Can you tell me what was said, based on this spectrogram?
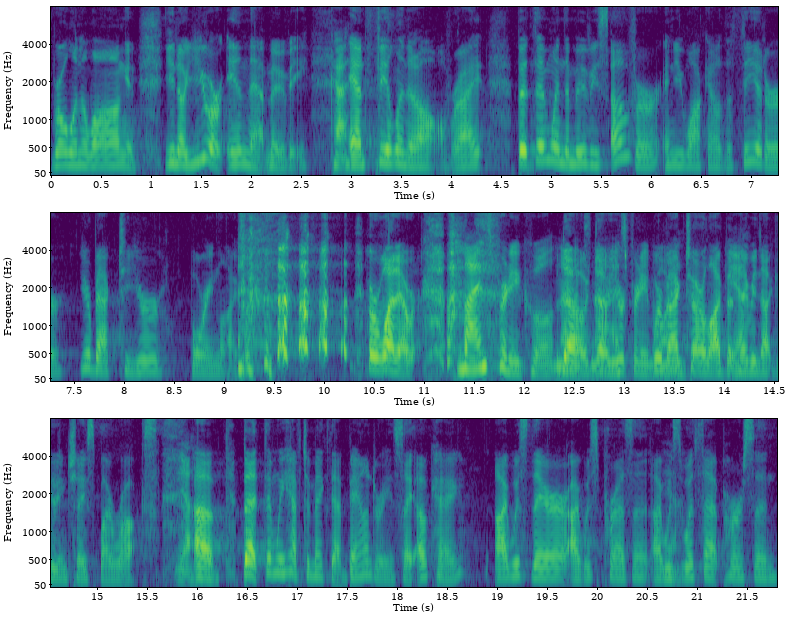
rolling along and you know you are in that movie 'Kay. and feeling it all right but then when the movie's over and you walk out of the theater you're back to your boring life or whatever Mine's pretty cool. No, no it's no not. you're, it's pretty we're back to our life but Yeah. maybe not getting chased by rocks Yeah. Um, but then we have to make that boundary and say okay I was there, I was present, I was with that person,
